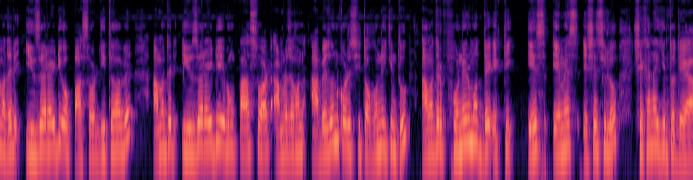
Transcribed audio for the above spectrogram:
আমাদের ইউজার আইডি ও পাসওয়ার্ড দিতে হবে। আমাদের ইউজার আইডি এবং পাসওয়ার্ড আমরা যখন আবেদন করেছি তখনই কিন্তু আমাদের ফোনের মধ্যে একটি এস এম এস এসেছিল সেখানে কিন্তু দেয়া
